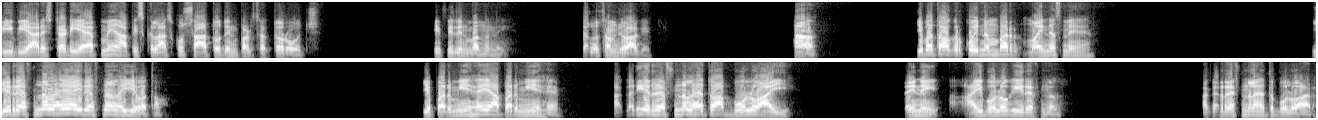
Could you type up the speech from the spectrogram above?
पीबीआर स्टडी ऐप में आप इस क्लास को सातों दिन पढ़ सकते हो रोज। किसी दिन बंद नहीं। चलो समझो आगे। हाँ। ये बताओ अगर कोई नंबर माइनस में है। ये रेफनल है या इरेफनल है ये बताओ? ये परमीय है या अपरमीय है? अगर ये रेफनल है तो आप बोलो आई नहीं नहीं आई बोलोगे इरेफनल अगर रेफनल है तो बोलो आर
